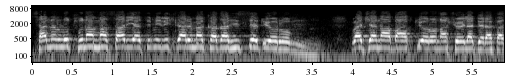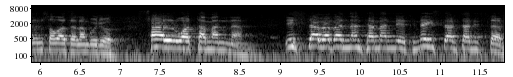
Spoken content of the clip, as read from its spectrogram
Senin lütfuna mazhariyetimi iliklerime kadar hissediyorum. Ve Cenab-ı Hak diyor ona şöyle diyor Efendimiz sallallahu aleyhi ve sellem buyuruyor. Sel ve temennem. İste ve benden temenni et. Ne istersen istem.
